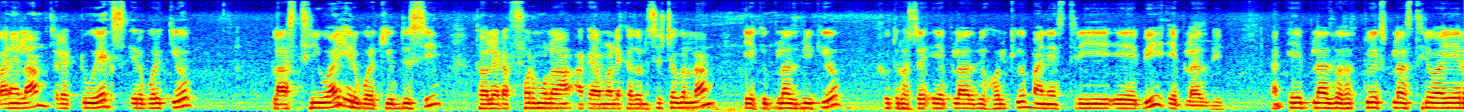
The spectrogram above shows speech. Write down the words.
বানালাম তাহলে টু এক্সের উপরে কিউব প্লাস থ্রি ওয়াই এর উপরে কিউব দিচ্ছি। তাহলে একটা ফর্মুলা আকারে আমরা লেখার জন্য চেষ্টা করলাম। A cube plus B cube সূত্র হচ্ছে A plus B whole cube minus three A B A plus B কারণ এ প্লাস বি অর্থাৎ two X plus three Y এর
